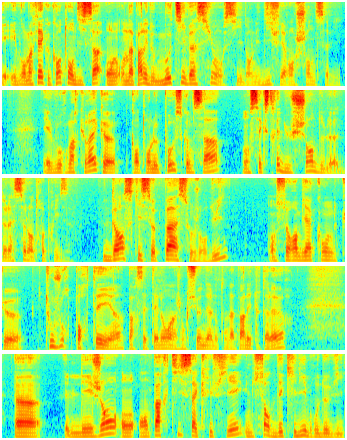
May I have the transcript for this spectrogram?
Et, vous remarquez que quand on dit ça, on, on, a parlé de motivation aussi dans les différents champs de sa vie. Et vous remarquerez que quand on le pose comme ça, on s'extrait du champ de, la seule entreprise. Dans ce qui se passe aujourd'hui, on se rend bien compte que, toujours porté hein, par cet élan injonctionnel dont on a parlé tout à l'heure, euh, les gens ont en partie sacrifié une sorte d'équilibre de vie.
